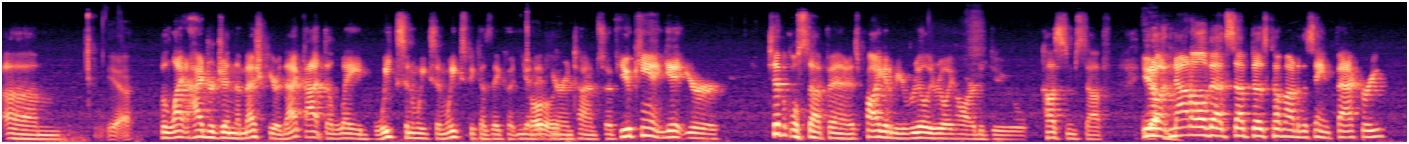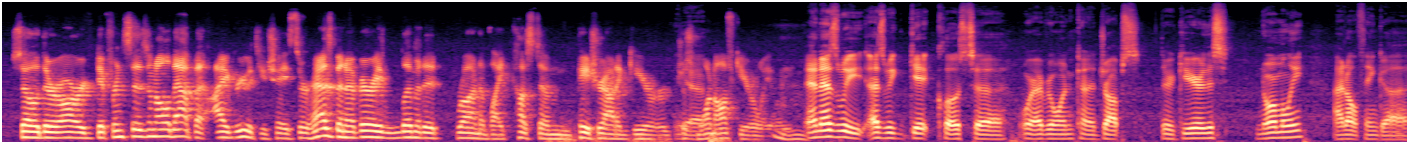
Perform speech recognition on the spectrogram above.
um, yeah, the light hydrogen, the mesh gear, that got delayed weeks and weeks and weeks because they couldn't get Totally. it here in time. So if you can't get your typical stuff in, it's probably going to be really, really hard to do custom stuff. You Yeah. know, not all of that stuff does come out of the same factory. So there are differences and all that, but I agree with you, Chase. There has been a very limited run of like custom patriotic gear or just Yeah. one-off gear lately. And as we as we get close to where everyone kind of drops their gear this normally, I don't think uh,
